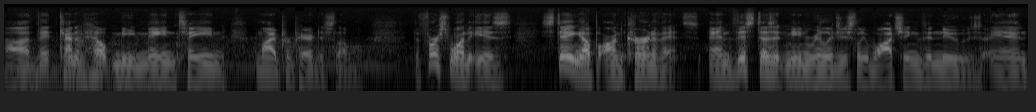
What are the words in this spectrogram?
uh, that kind of help me maintain my preparedness level. The first one is staying up on current events. And this doesn't mean religiously watching the news and,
